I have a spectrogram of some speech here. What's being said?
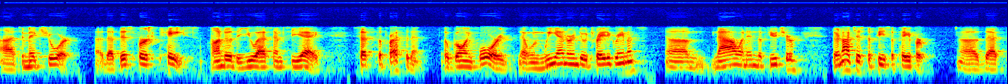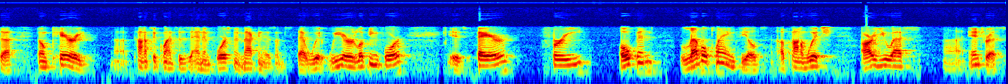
to make sure that this first case under the USMCA sets the precedent of going forward that when we enter into trade agreements um, now and in the future, they're not just a piece of paper uh, that uh, don't carry uh, consequences and enforcement mechanisms. That what we are looking for is fair, free, open, level playing fields upon which our U.S. Uh, interests,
